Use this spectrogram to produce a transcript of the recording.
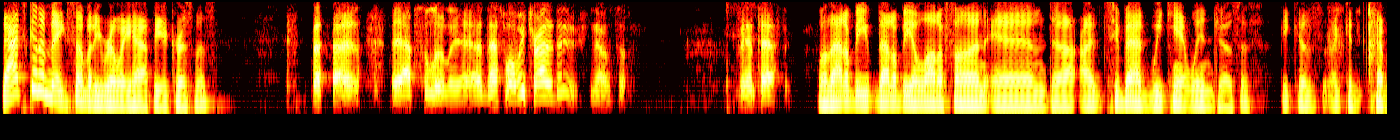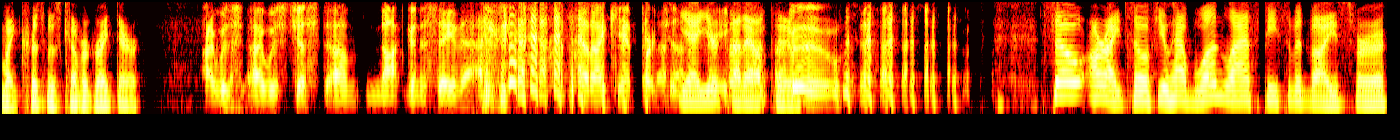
That's going to make somebody really happy at Christmas. Absolutely, and that's what we try to do. You know, so fantastic. Well, that'll be that'll be a lot of fun, and uh, I, too bad we can't win, Joseph, because I could have my Christmas covered right there. I was I was just um, not going to say that that I can't participate. Yeah, you're cut out too. Boo. So, all right. So, if you have one last piece of advice for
